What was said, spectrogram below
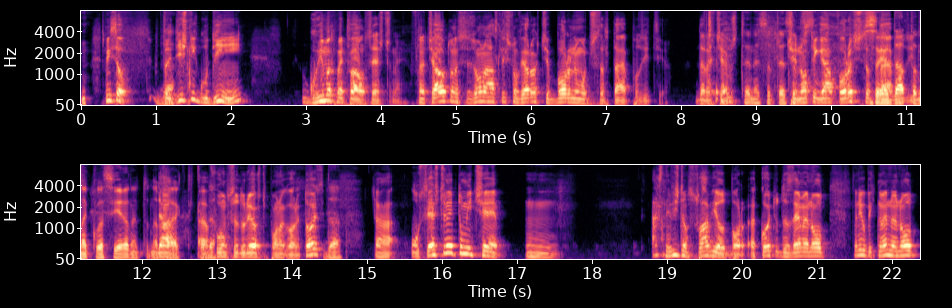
В смисъл, в предишни години го имахме това усещане. В началото на сезона аз лично вярвах, че Борнемут ще са в тая позиция да речем. Въобще не са те. Че Форест ще са средата на класирането на да, практика. Да, Фулъм са дори още по-нагоре. Тоест, да. а, усещането ми, че м- аз не виждам слабия отбор, а който да вземе едно от... Нали, обикновено едно от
